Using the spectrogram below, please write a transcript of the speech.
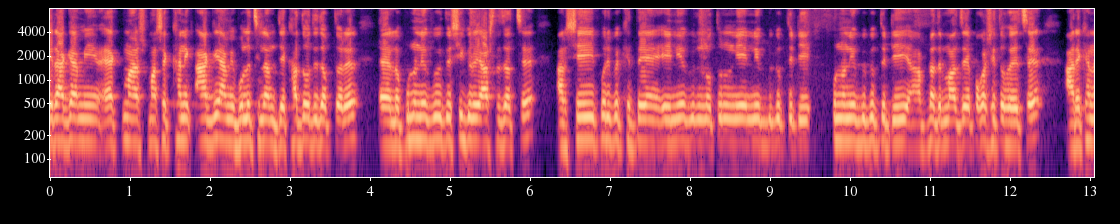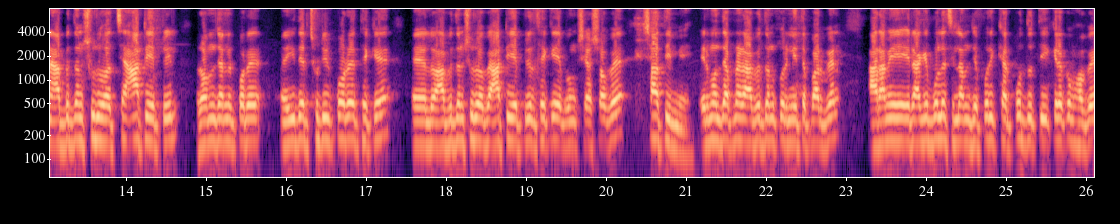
এর আগে আমি এক মাস, মাসের খানিক আগে আমি বলেছিলাম যে খাদ্য অধিদপ্তরের পুনর্নিয়োগ বিজ্ঞপ্তি শীঘ্রই আসতে যাচ্ছে। আর সেই পরিপ্রেক্ষিতে এই নিয়োগ নতুন নিয়োগ বিজ্ঞপ্তিটি পুনর্নিয়োগ বিজ্ঞপ্তিটি আপনাদের মাঝে প্রকাশিত হয়েছে। আর এখানে আবেদন শুরু হচ্ছে আটই এপ্রিল, রমজানের পরে ঈদের ছুটির পরে থেকে আবেদন শুরু হবে আটই এপ্রিল থেকে এবং শেষ হবে সাতই মে। এর মধ্যে আপনারা আবেদন করে নিতে পারবেন। আর আমি এর আগে বলেছিলাম যে পরীক্ষার পদ্ধতি কীরকম হবে,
